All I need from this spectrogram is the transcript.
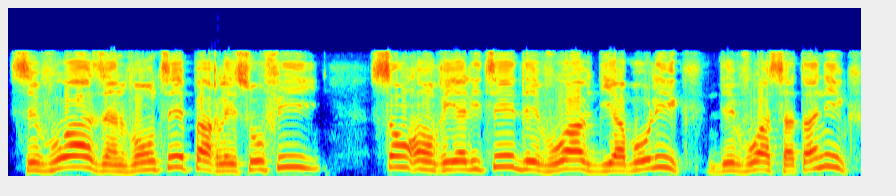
Ces voies inventées par les soufis sont en réalité des voies diaboliques, des voies sataniques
